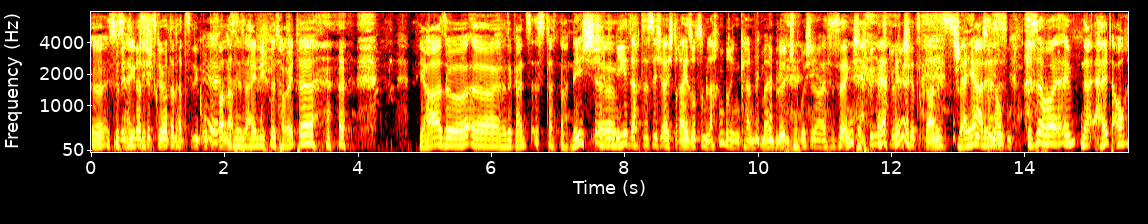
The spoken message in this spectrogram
Äh, ist es Wenn sie das jetzt gehört hat, hat sie die Gruppe äh, ist verlassen. es eigentlich bis heute? ja, so, äh, so ganz ist das noch nicht. Ich hätte Ähm, nie gedacht, dass ich euch drei so zum Lachen bringen kann mit meinen blöden Sprüchen. Es ist eigentlich, ich bin ganz glücklich jetzt gerade. Es Naja, das ist, laufen. das ist aber ähm, na, halt auch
